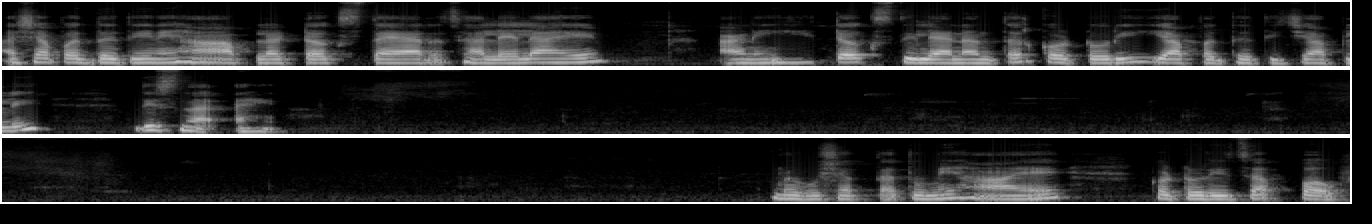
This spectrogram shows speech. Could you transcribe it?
अशा पद्धतीने हा आपला टक्स तयार झालेला आहे. आणि टक्स दिल्यानंतर कटोरी या पद्धतीची आपली दिसणार आहे. बघू शकता तुम्ही हा आहे कटोरीचा पफ.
